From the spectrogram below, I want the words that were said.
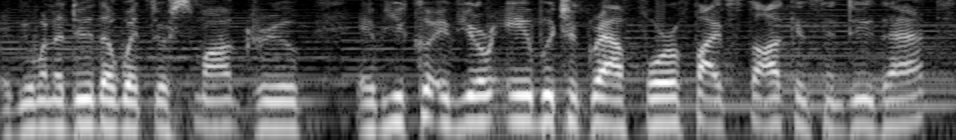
if you want to do that with your small group, if you could, if you're able to grab four or five stockings and do that,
